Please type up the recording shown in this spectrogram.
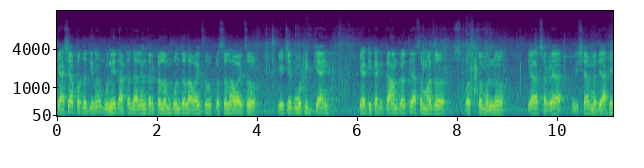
की अशा पद्धतीनं गुन्हे दाखल झाल्यानंतर कलम कोणतं लावायचं कसं लावायचं याची एक मोठी गँग या ठिकाणी काम करते असं माझं स्पष्ट म्हणणं या सगळ्या विषयामध्ये आहे.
